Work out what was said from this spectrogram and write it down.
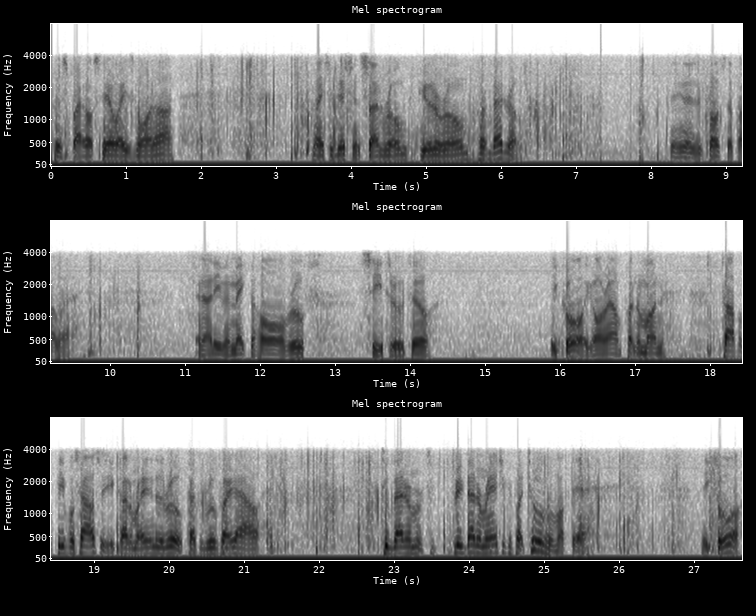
Put a spiral stairways going up. Nice addition. Sunroom, computer room, or bedroom. See, there's a close-up of that. And not even make the whole roof see-through, too. Be cool. You go around putting them on top of people's houses. You cut them right into the roof, cut the roof right out. Two bedroom, three bedroom ranch, you can put two of them up there. Be cool.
